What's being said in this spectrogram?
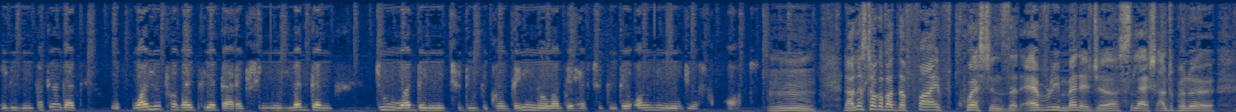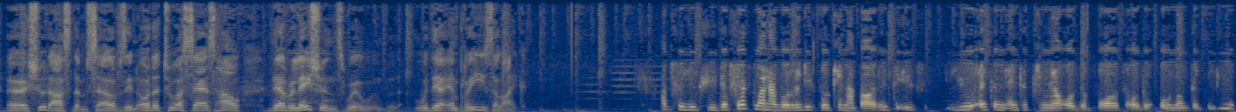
it is important that while you provide clear direction, you let them do what they need to do because they know what they have to do. They only need your support. Mm. Now let's talk about the five questions that every manager slash entrepreneur uh, should ask themselves in order to assess how their relations with, with their employees are like. Absolutely. The first one I've already spoken about it is you as an entrepreneur or the boss or the owner of the business,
